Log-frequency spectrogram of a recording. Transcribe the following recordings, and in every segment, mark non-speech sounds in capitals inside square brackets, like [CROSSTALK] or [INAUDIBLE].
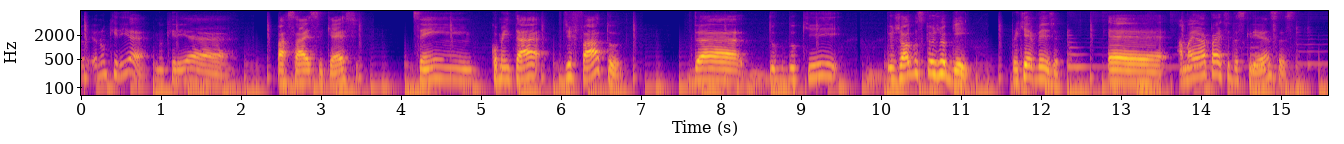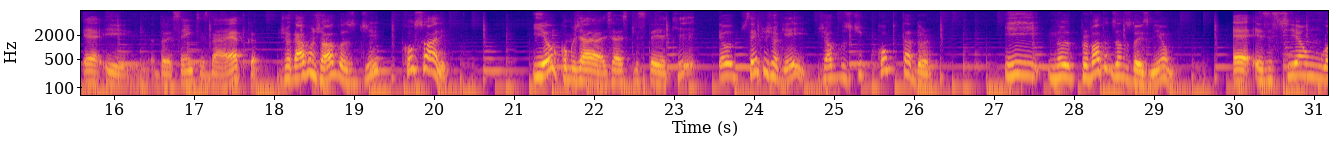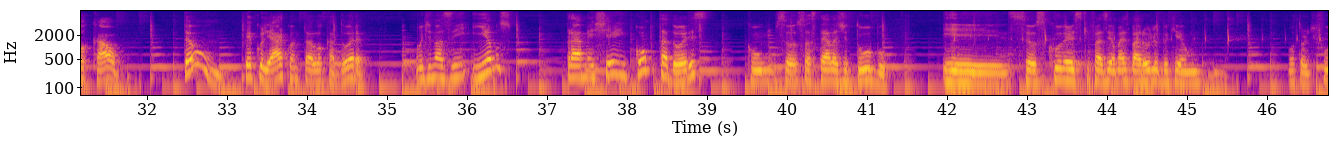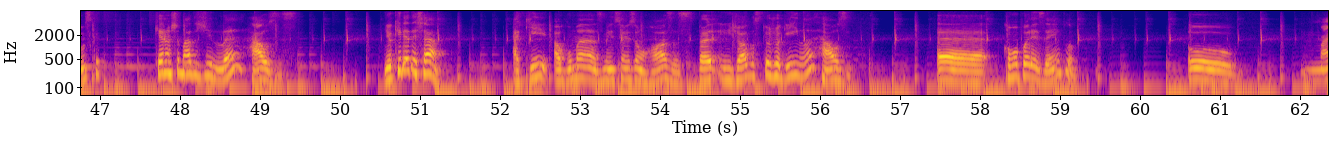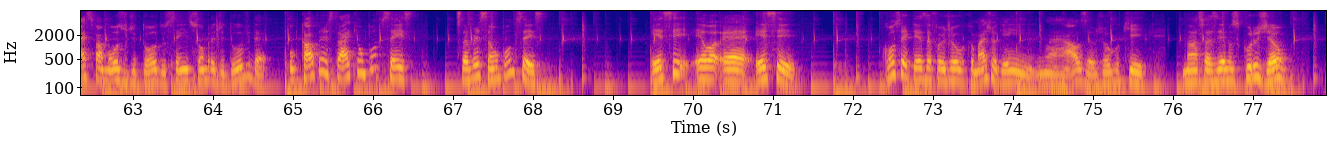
eu, eu não queria, não queria passar esse cast sem comentar de fato da, do, do que dos jogos que eu joguei. Porque, veja, é, a maior parte das crianças é, e adolescentes da época jogavam jogos de console. E eu, como já, já explicitei aqui, eu sempre joguei jogos de computador. E no, por volta dos anos 2000, é, existia um local tão peculiar quanto a locadora, onde nós íamos para mexer em computadores com suas telas de tubo e seus coolers que faziam mais barulho do que um motor de Fusca, que eram chamados de LAN houses. E eu queria deixar aqui algumas menções honrosas pra, em jogos que eu joguei em LAN house. É, como por exemplo, o mais famoso de todos, sem sombra de dúvida, o Counter-Strike 1.6, sua versão 1.6. Esse, eu, é, esse com certeza foi o jogo que eu mais joguei em, em Lan House, é o jogo que nós fazíamos corujão,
